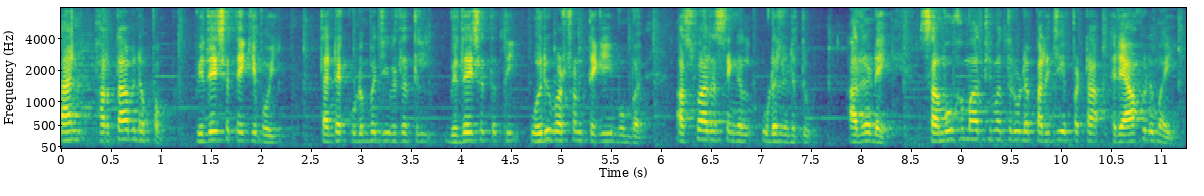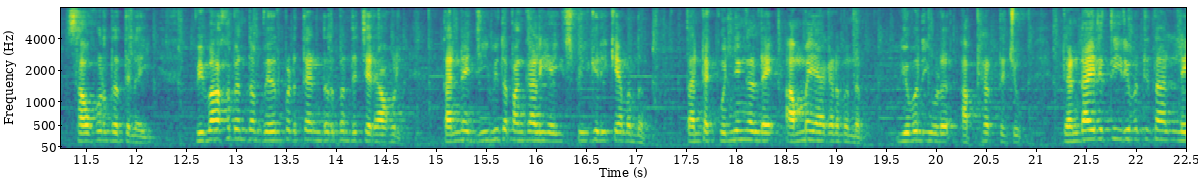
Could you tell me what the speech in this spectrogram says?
താൻ ഭർത്താവിനൊപ്പം വിദേശത്തേക്ക് പോയി. തന്റെ കുടുംബജീവിതത്തിൽ വിദേശത്തെത്തി ഒരു വർഷം തികയും മുമ്പ് അസ്വാരസ്യങ്ങൾ ഉടലെടുത്തു. അതിനിടെ സമൂഹമാധ്യമത്തിലൂടെ പരിചയപ്പെട്ട രാഹുലുമായി സൗഹൃദത്തിലായി. വിവാഹബന്ധം വേർപെടുത്താൻ നിർബന്ധിച്ച രാഹുൽ തന്നെ ജീവിത പങ്കാളിയായി സ്വീകരിക്കാമെന്നും തന്റെ കുഞ്ഞുങ്ങളുടെ അമ്മയാകണമെന്നും യുവതിയോട് അഭ്യർത്ഥിച്ചു. രണ്ടായിരത്തി ഇരുപത്തിനാലിലെ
